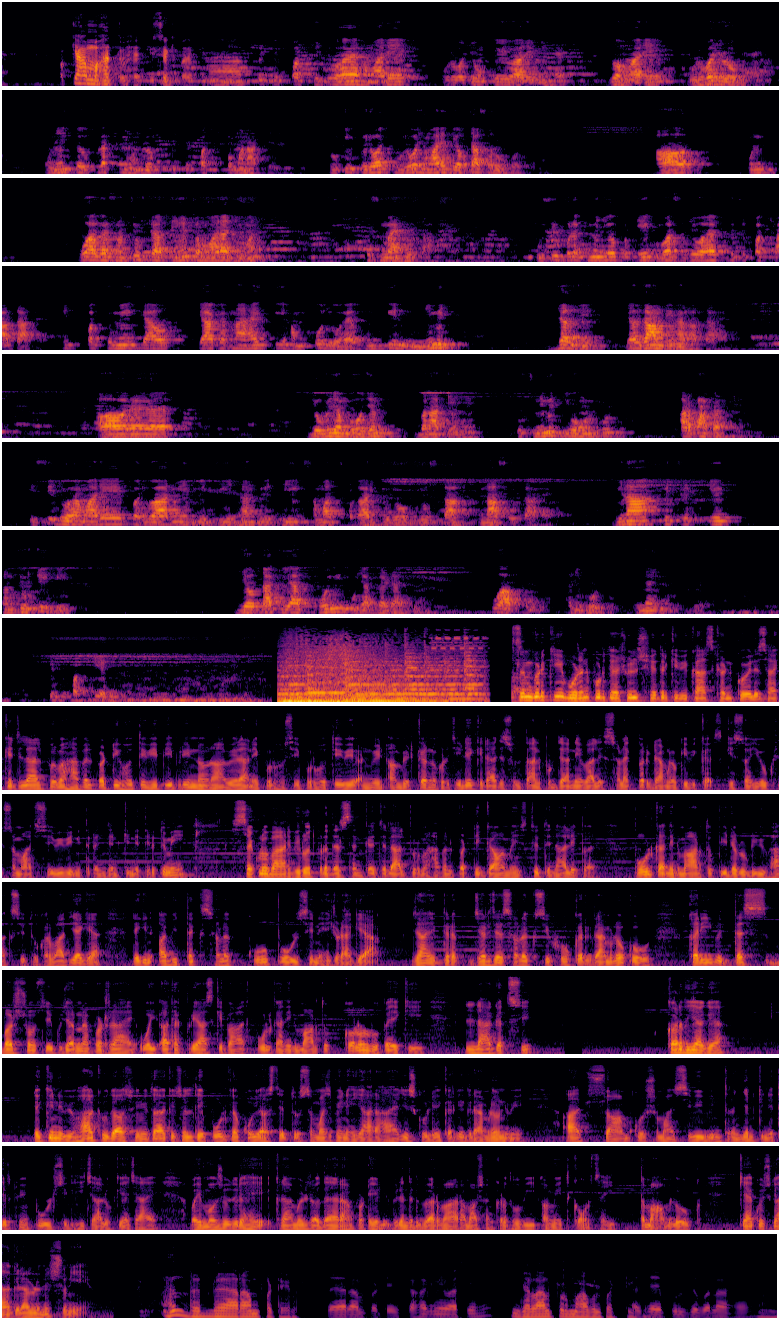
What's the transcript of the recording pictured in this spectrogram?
और क्या महत्व है इससे की बताइए पितृपक्ष जो है हमारे पूर्वजों के बारे में है, जो हमारे पूर्वज लोग हैं, उन्हीं के उपलक्ष्य में हम लोग पितृपक्ष को मनाते हैं। क्योंकि पूर्वज पूर्वज हमारे देवता स्वरूप होते हैं। और उन, वो अगर संतुष्ट रहते हैं तो हमारा जीवन खुशमय होता है। उसी उपलक्ष्य में जो एक वर्ष जो है पितृपक्ष आता है। पितृपक्ष में क्या क्या करना है कि हमको जो है उनके निमित्त जल जलदान देना रहता है। और, जो भी हम भोजन बनाते हैं, उस निमित्त जो उनको अर्पण करते हैं। इससे जो है हमारे परिवार में वृद्धि, धन वृद्धि, समस्त प्रकार के रोग दोष का नाश होता है। बिना पितृ के संतुष्टि के देवता की आप कोई भी पूजा कर डालिए, वो आपको फलीभूत नहीं होती है। आजमगढ़ के बोढ़नपुर तहसील क्षेत्र के विकास खंड कोयलसा के जलालपुर महाबल पट्टी होते हुए पिपरी नौनावे, रानीपुर होसीपुर होते हुए अंबेडकर नगर ज़िले के राजा सुल्तानपुर जाने वाले सड़क पर ग्रामीणों के विकास के सहयोग से समाज सेवी विनीत रंजन के नेतृत्व में सैकड़ों बार विरोध प्रदर्शन कर जलालपुर महाबल पट्टी गाँव में स्थित नाले पर पोल का निर्माण तो पीडब्ल्यूडी विभाग से तो करवा दिया गया, लेकिन अभी तक सड़क को पोल से नहीं जोड़ा गया। जहाँ एक तरफ़ जर्जर सड़क से होकर ग्रामीणों को करीब 10 वर्षों से गुजरना पड़ रहा है, वही अथक प्रयास के बाद पुल का निर्माण तो करोड़ों रुपए की लागत से कर दिया गया। लेकिन विभाग की उदासीनता के चलते पुल का कोई अस्तित्व तो समझ में नहीं आ रहा है, जिसको लेकर के ग्रामीणों ने आज शाम को समाज सेवी विनीत रंजन के नेतृत्व में पुल शीघ्र ही चालू किया जाए। वही मौजूद रहे ग्रामीण हृदयाराम पटेल, वीरेंद्र वर्मा, रमाशंकर धोबी, अमित कौर सहित तमाम लोग। क्या कुछ कहा ग्रामीणों ने, सुनिए। दयाराम पटेल। दयाराम पटेल कहाँ के निवासी हैं? जलालपुर महाबल पट्टी अच्छा ये पुल जो बना है हाँ।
